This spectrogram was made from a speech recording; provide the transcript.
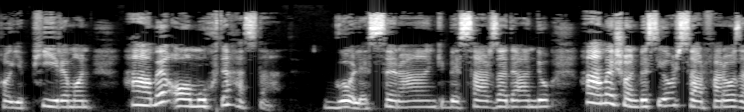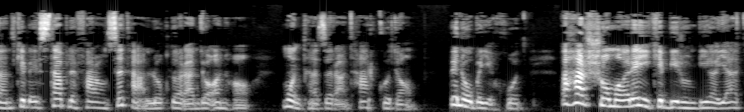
پای پیرمان همه آموخته هستند. گل سرنگ به سر زدند و همهشان بسیار سرفرازند که به استبل فرانسه تعلق دارند و آنها منتظرند هر کدام به نوبه خود و هر شماره ای که بیرون بیاید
